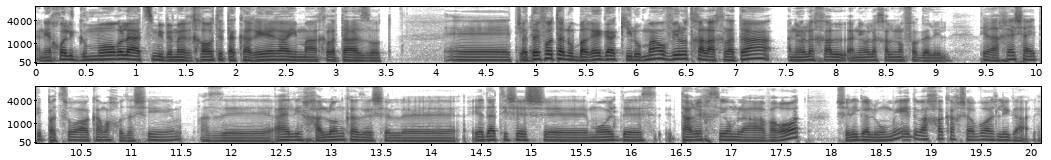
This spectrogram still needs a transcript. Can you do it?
אני יכול לגמור לעצמי במרכאות את הקריירה עם ההחלטה הזאת. אה, שתף אותנו ברגע, כאילו, מה הוביל אותך להחלטה, אני הולך על, אני הולך על נוף הגליל. תראה, אחרי שהייתי פצוע כמה חודשים, אז uh, היה לי חלון כזה של... Uh, ידעתי שיש uh, מועד, uh, תאריך סיום להעברות של ליגה לאומית, ואחר כך שבוע של ליגה א'.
